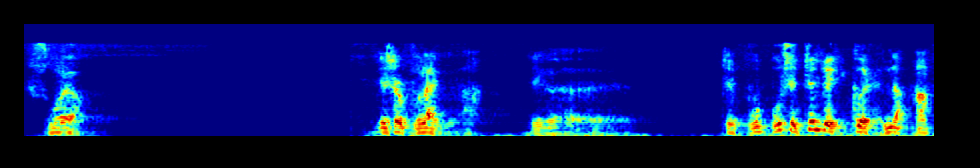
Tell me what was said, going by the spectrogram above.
说呀，这事儿不赖你啊，这个这不不是针对你个人的啊。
